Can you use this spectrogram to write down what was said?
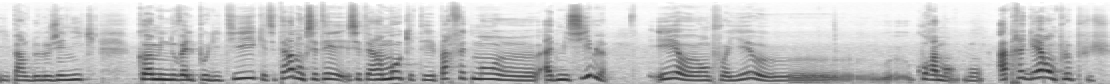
il parle de l'eugénique comme une nouvelle politique, etc. Donc c'était un mot qui était parfaitement euh, admissible et euh, employé euh, couramment. Bon, après-guerre, on ne pleut plus.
